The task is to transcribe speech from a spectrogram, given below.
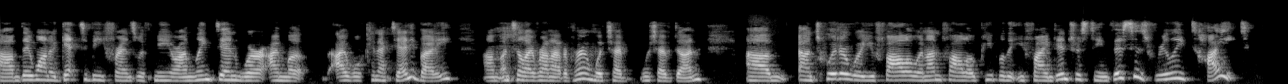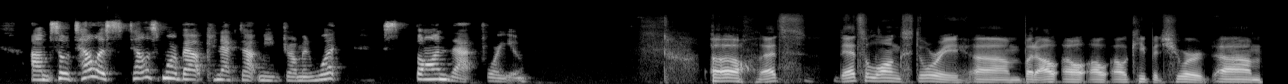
um, they want to get to be friends with me, or on LinkedIn, where I'm a, I will connect to anybody um, until I run out of room, which I've, which I've done. Um, on Twitter, where you follow and unfollow people that you find interesting. This is really tight. Um, so tell us, tell us more about Connect.me, Drummond. What spawned that for you? Oh, that's that's a long story, um, but I'll, I'll I'll I'll keep it short. Um,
